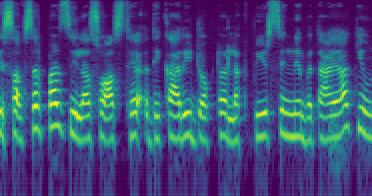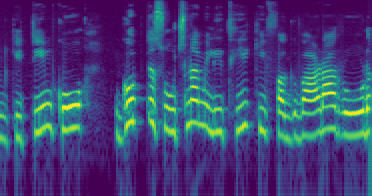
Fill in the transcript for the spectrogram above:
इस अवसर पर जिला स्वास्थ्य अधिकारी डॉक्टर लखबीर सिंह ने बताया कि उनकी टीम को गुप्त सूचना मिली थी कि फगवाड़ा रोड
